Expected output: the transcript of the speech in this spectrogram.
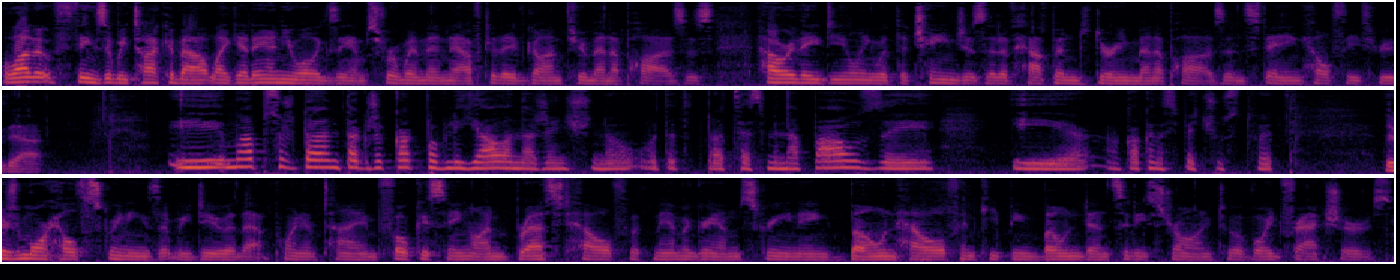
A lot of things that we talk about, like at annual exams for women after they've gone through menopause, is how are they dealing with the changes that have happened during menopause and staying healthy through that. И мы обсуждаем также, как повлияло на женщину вот этот процесс менопаузы и как она себя чувствует. There's more health screenings that we do at that point of time, focusing on breast health with mammogram screening, bone health, and keeping bone density strong to avoid fractures.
